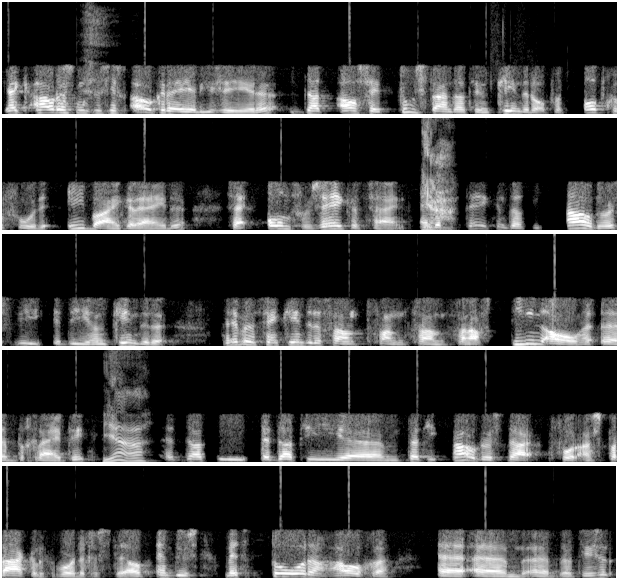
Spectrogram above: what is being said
kijk, ouders moeten zich ook realiseren dat als zij toestaan dat hun kinderen op een opgevoerde e-bike rijden, zij onverzekerd zijn. En dat betekent dat die ouders die, die hun kinderen dat zijn kinderen van, van, van, vanaf tien al, eh, begrijp ik, Ja, eh, dat die, eh, dat, die, eh, dat die ouders daarvoor aansprakelijk worden gesteld. En dus met torenhoge eh, ehm, eh, dat is het,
